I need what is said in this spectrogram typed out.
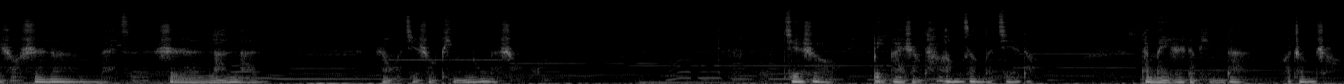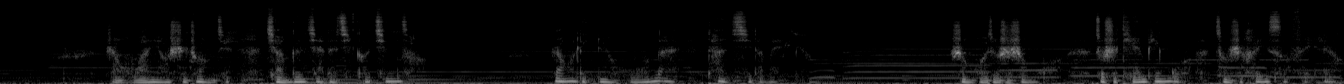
这首诗呢，来自诗人蓝蓝，让我接受平庸的生活，接受并爱上他肮脏的街道，他每日的平淡和争吵，让我弯腰时撞见墙根下的几棵青草，让我领略无奈叹息的美妙。生活就是生活，就是甜苹果曾是黑色肥料，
